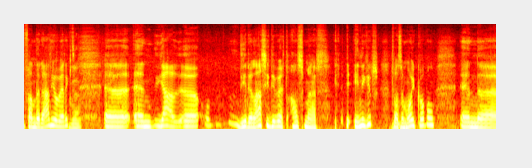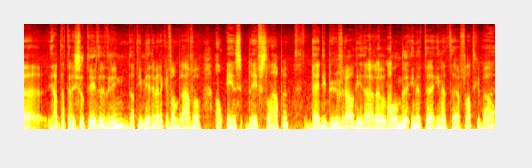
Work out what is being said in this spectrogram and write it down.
van de radio werkt. Ja. Eh, en ja, eh, die relatie die werd alsmaar inniger. Het was een mooi koppel. En eh, ja, dat resulteerde erin dat die medewerker van Bravo al eens bleef slapen bij die buurvrouw die daar woonde in het, in het flatgebouw.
